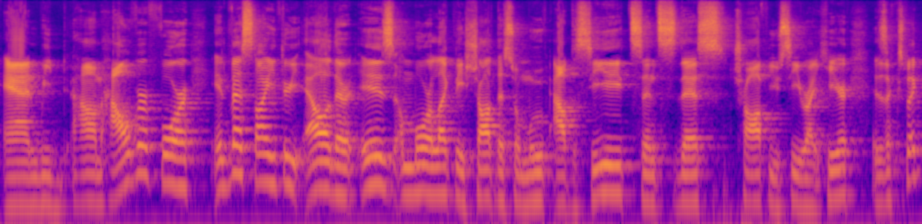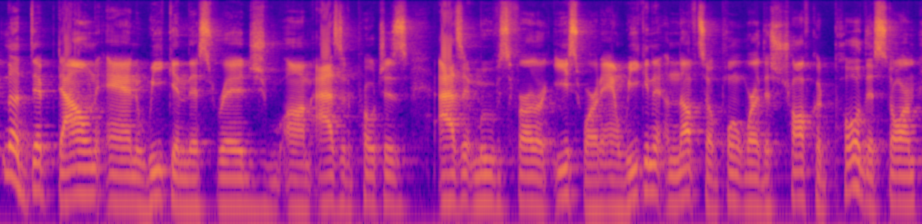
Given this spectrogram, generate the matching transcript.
And we, um, however, for Invest 93L, there is a more likely shot this will move out to sea since this trough you see right here is expected to dip down and weaken this ridge um, as it approaches as it moves further eastward and weaken it enough to a point where this trough could pull this storm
